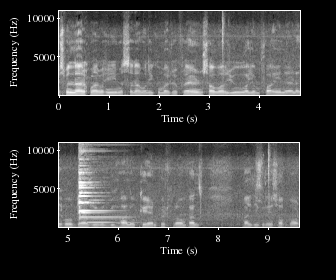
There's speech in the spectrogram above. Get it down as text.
Bismillahirrahmanirrahim. Assalamu alaikum, my dear friends. How are you? I am fine and I hope that you will be all okay and fit from health by the grace of God.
